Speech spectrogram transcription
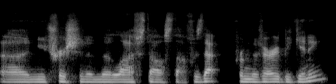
uh, nutrition and the lifestyle stuff? Was that from the very beginning?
